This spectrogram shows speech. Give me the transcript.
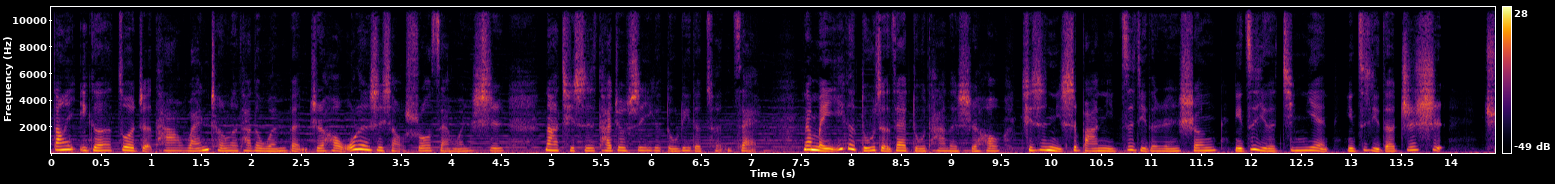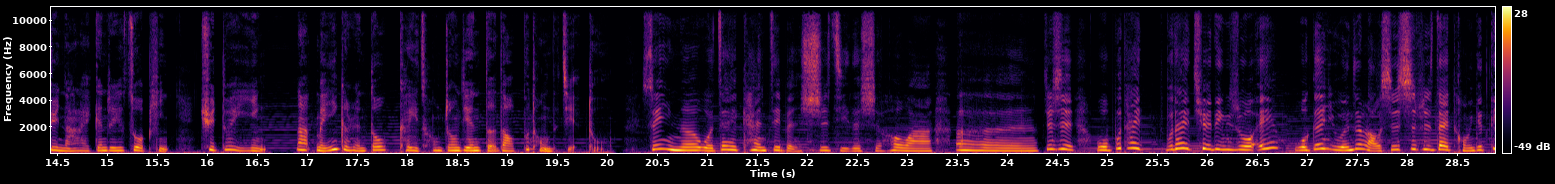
当一个作者他完成了他的文本之后，无论是小说、散文诗，那其实他就是一个独立的存在。那每一个读者在读他的时候，其实你是把你自己的人生、你自己的经验、你自己的知识，去拿来跟这些作品去对应。那每一个人都可以从中间得到不同的解读。”所以呢，我在看这本诗集的时候啊，呃，就是我不太不太确定说，哎，我跟宇文正老师是不是在同一个地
